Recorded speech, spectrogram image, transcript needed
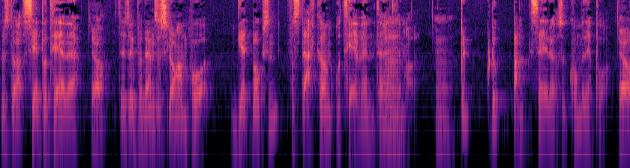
Så står det 'se på TV'. Ja. Så jeg trykker på den, så slår han på Getboxen, forsterkeren og TV-en til rett kanal. Mm. Mm. Kluk, bank, sier det, og så kommer det på. Ja.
